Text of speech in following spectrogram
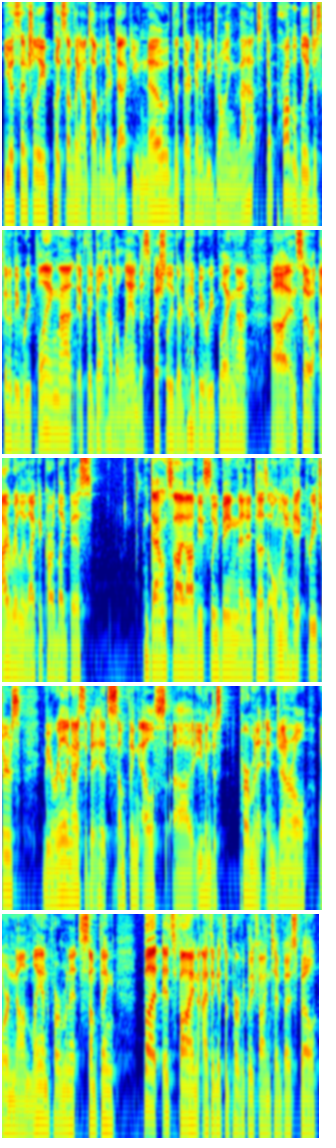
You essentially put something on top of their deck, you know that they're going to be drawing that. They're probably just going to be replaying that. If they don't have a land especially, they're going to be replaying that. Uh, and so I really like a card like this. Downside, obviously, being that it does only hit creatures. It'd be really nice if it hits something else, uh, even just permanent in general or non-land permanent, something but it's fine. I think it's a perfectly fine tempo spell.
